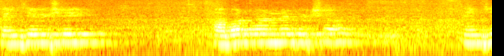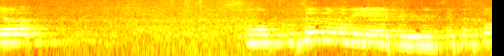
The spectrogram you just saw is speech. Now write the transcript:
त्यांच्याविषयी आभार मानण्यापेक्षा त्यांच्या कृतज्ञता मी या ठिकाणी व्यक्त करतो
